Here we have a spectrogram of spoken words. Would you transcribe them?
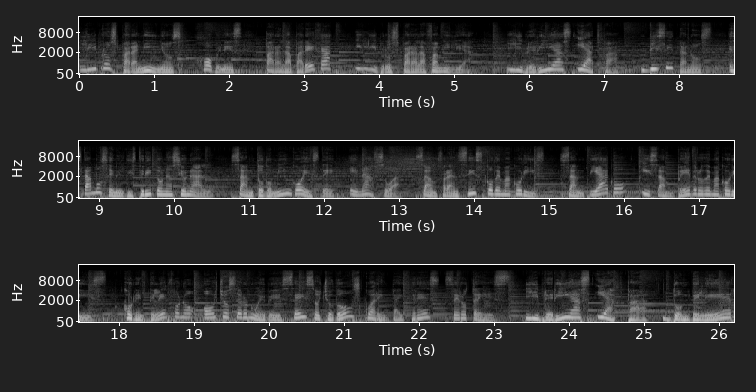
libros para niños, jóvenes, para la pareja y libros para la familia. Librerías YATPA. Visítanos. Estamos en el Distrito Nacional, Santo Domingo Este, en Asua, San Francisco de Macorís, Santiago y San Pedro de Macorís, con el teléfono 809-682-4303. Librerías y ATPA, donde leer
